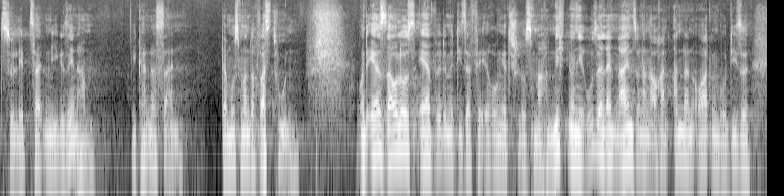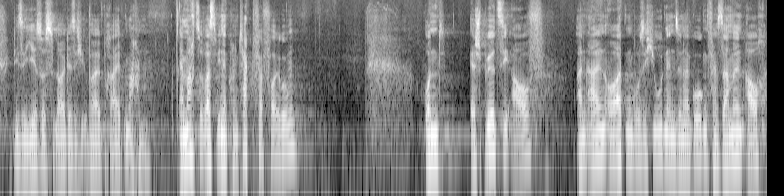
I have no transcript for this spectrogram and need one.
zu Lebzeiten nie gesehen haben. Wie kann das sein? Da muss man doch was tun. Und er, Saulus, er würde mit dieser Verehrung jetzt Schluss machen. Nicht nur in Jerusalem, nein, sondern auch an anderen Orten, wo diese, diese Jesus-Leute sich überall breit machen. Er macht sowas wie eine Kontaktverfolgung und er spürt sie auf an allen Orten, wo sich Juden in Synagogen versammeln, auch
